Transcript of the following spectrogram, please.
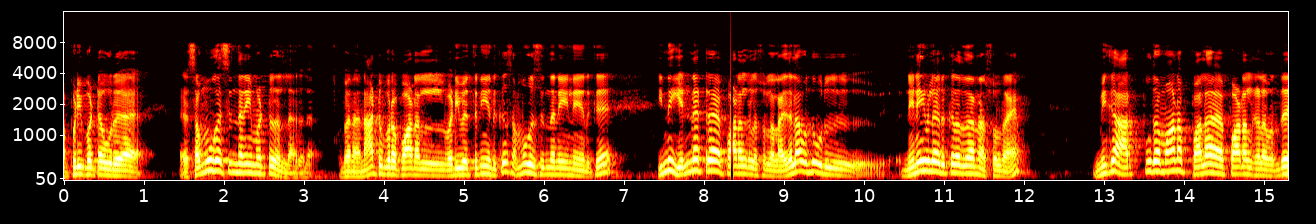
அப்படிப்பட்ட ஒரு சமூக சிந்தனை மட்டும் இல்லை அதில். இப்போ நாட்டுப்புற பாடல் வடிவத்துலேயும் இருக்குது சமூக சிந்தனையிலையும் இருக்குது இன்னும் எண்ணற்ற பாடல்களை சொல்லலாம். இதெல்லாம் வந்து ஒரு நினைவில் இருக்கிறது தான் நான் சொல்கிறேன் மிக அற்புதமான பல பாடல்களை வந்து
